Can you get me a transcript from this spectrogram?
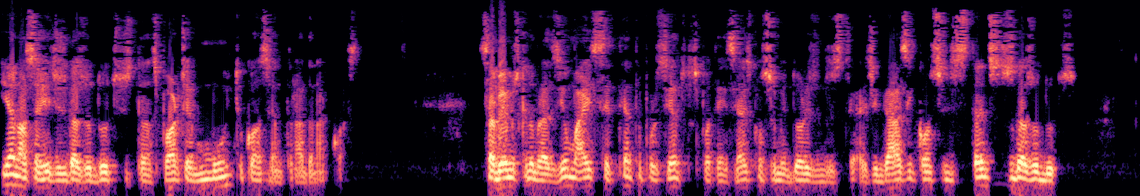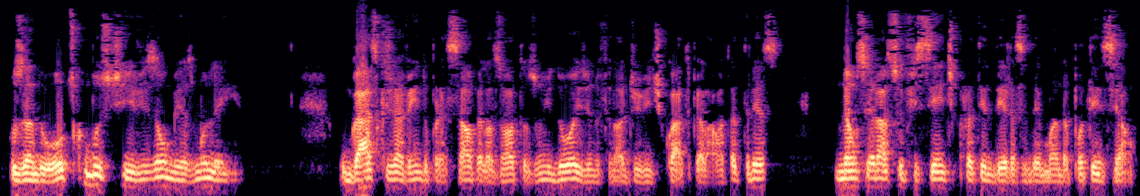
E a nossa rede de gasodutos de transporte é muito concentrada na costa. Sabemos que no Brasil mais de 70% dos potenciais consumidores industriais de gás encontram-se distantes dos gasodutos, usando outros combustíveis ou mesmo lenha. O gás que já vem do pré-sal pelas rotas 1 e 2 e no final de 24 pela rota 3 não será suficiente para atender essa demanda potencial,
